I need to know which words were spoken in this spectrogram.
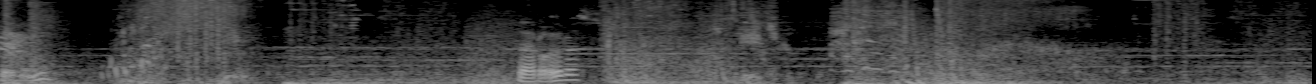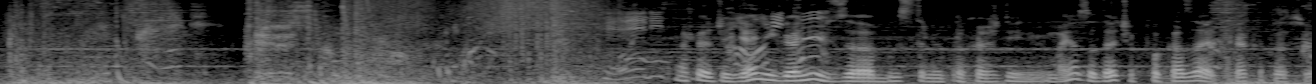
Три. Второй раз. Опять же, я не гонюсь за быстрыми прохождениями. Моя задача показать, как это все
